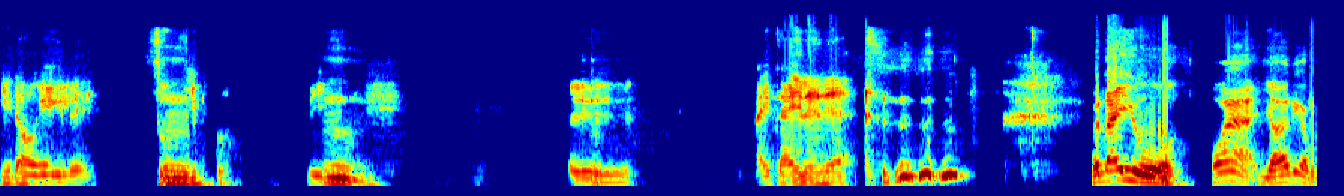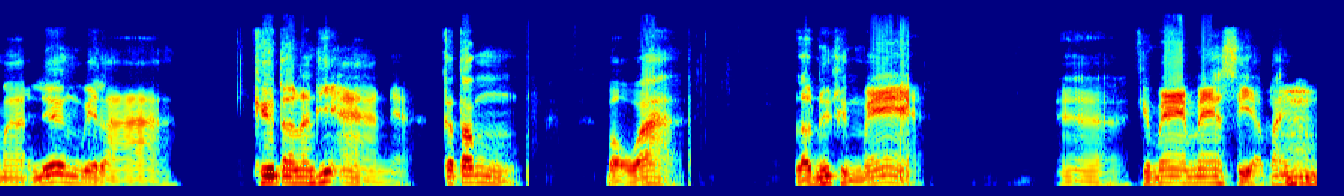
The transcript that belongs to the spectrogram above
พี่ดองเองเลยสูตรอืมญี่ปุ่นนี่อืมเออไปไกลเลยเนี่ยก็ได้อยู่ เพราะว่าย้อนกลับมาเรื่องเวลา คือตอนนั้นที่อ่านเนี่ย ก็ต้องบอกว่า เรานึกถึงแม่เออคือแม่แม่เสียไปอืม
